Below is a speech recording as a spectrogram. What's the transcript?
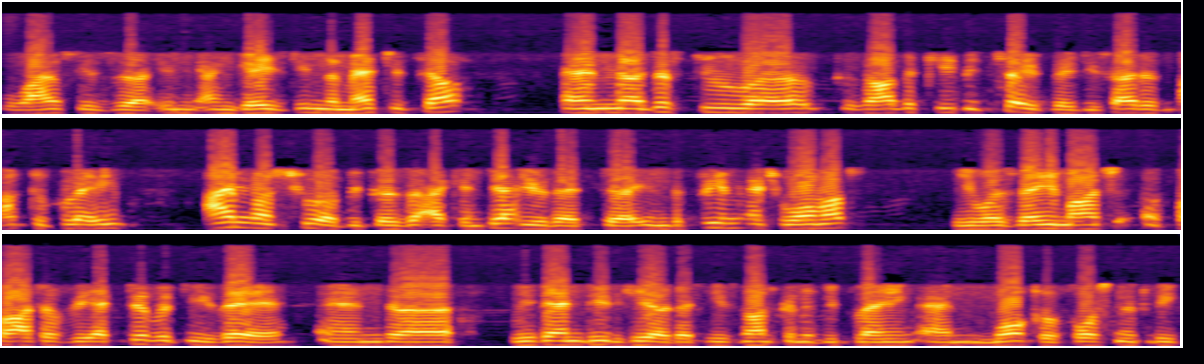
whilst he's uh, in, engaged in the match itself. And uh, just to uh, rather keep it safe, they decided not to play him. I'm not sure because I can tell you that uh, in the pre-match warm-ups, he was very much a part of the activity there. And uh, we then did hear that he's not going to be playing, and Morkel, fortunately,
